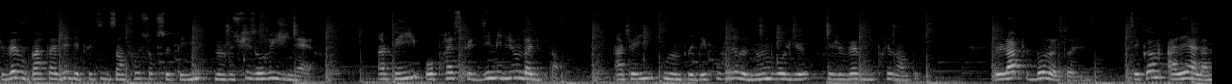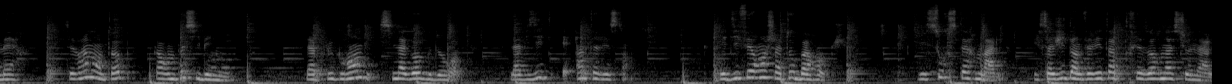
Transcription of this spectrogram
Je vais vous partager des petites infos sur ce pays dont je suis originaire. Un pays aux presque 10 millions d'habitants. Un pays où l'on peut découvrir de nombreux lieux que je vais vous présenter. Le lac Boloton. C'est comme aller à la mer. C'est vraiment top car on peut s'y baigner. La plus grande synagogue d'Europe. La visite est intéressante. Les différents châteaux baroques. Les sources thermales. Il s'agit d'un véritable trésor national.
